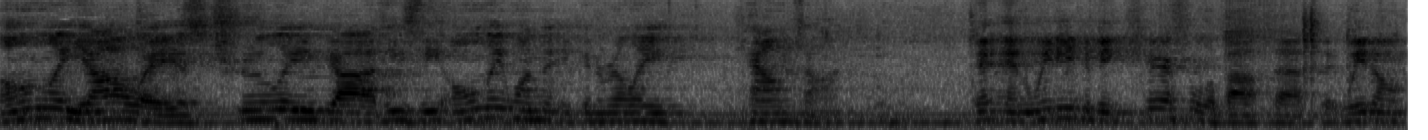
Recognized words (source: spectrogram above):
Only Yahweh is truly God. He's the only one that you can really count on. And, we need to be careful about that, that we don't,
